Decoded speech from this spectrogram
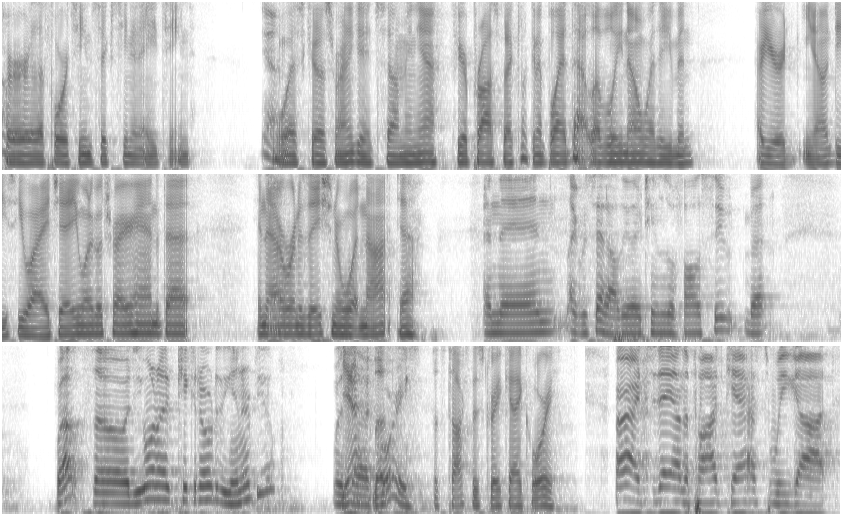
for the 14, 16, and 18. Yeah. West Coast Renegades. So I mean, yeah, if you're a prospect looking to play at that level, you know whether you've been or you're you know DCYHA, you want to go try your hand at that in that Yeah. organization or whatnot. Yeah, And then, like we said, all the other teams will follow suit. But well, so do you want to kick it over to the interview with yeah. uh, Corey? let's let's talk to this great guy Corey. All right, today on the podcast, we got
